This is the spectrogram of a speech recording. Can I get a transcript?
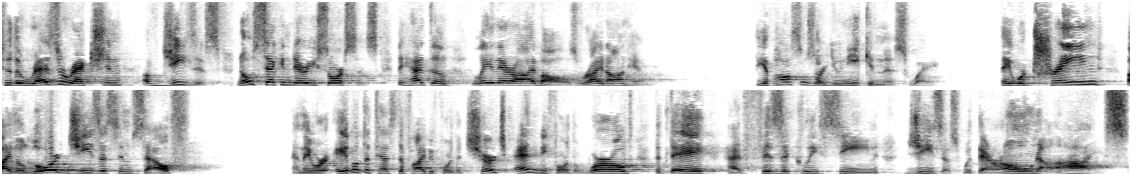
to the resurrection of Jesus. No secondary sources. They had to lay their eyeballs right on him. The apostles are unique in this way. They were trained by the Lord Jesus himself, and they were able to testify before the church and before the world that they had physically seen Jesus with their own eyes.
